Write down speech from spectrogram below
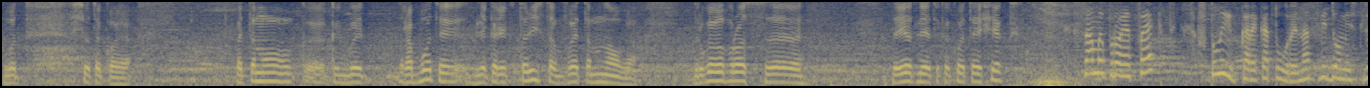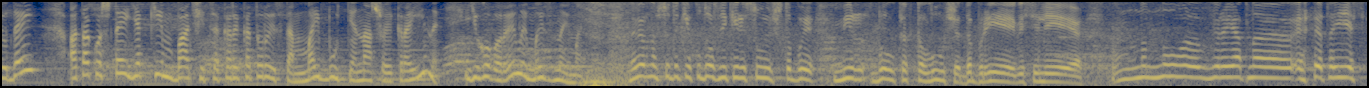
вот все такое. Поэтому как бы работы для карикатуристов в этом много. Другой вопрос, э, дает ли это какой-то эффект? Саме про ефект, вплив карикатури на свідомість людей, а також те, яким бачиться карикатуристам майбутнє нашої країни, і говорили ми з ними. Наверное, все-таки художники рисуют, чтобы мир был как-то лучше, добрее, веселее. Но, но, вероятно, это и есть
